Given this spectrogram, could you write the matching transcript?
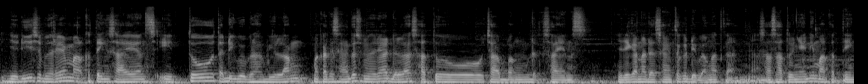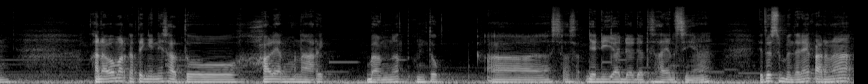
Jadi sebenarnya marketing science itu tadi gue pernah bilang marketing science itu sebenarnya adalah satu cabang data science. Jadi kan data science itu gede banget kan. Nah, salah satunya ini marketing. Kenapa marketing ini satu hal yang menarik banget untuk uh, jadi ada data science-nya? Itu sebenarnya karena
